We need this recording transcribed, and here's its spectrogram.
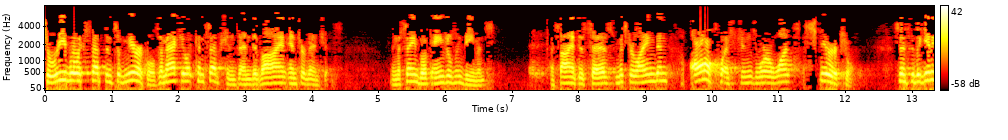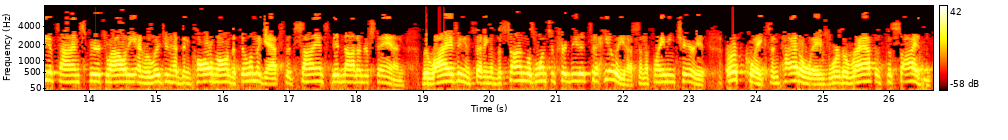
cerebral acceptance of miracles, immaculate conceptions, and divine interventions. In the same book, Angels and Demons, a scientist says, Mr. Langdon, all questions were once spiritual. Since the beginning of time, spirituality and religion have been called on to fill in the gaps that science did not understand. The rising and setting of the sun was once attributed to Helios and a flaming chariot. Earthquakes and tidal waves were the wrath of Poseidon.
